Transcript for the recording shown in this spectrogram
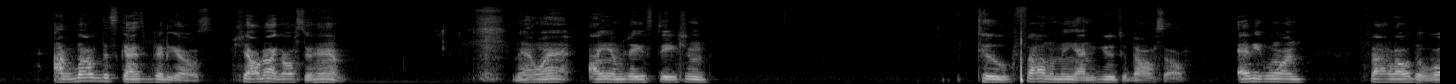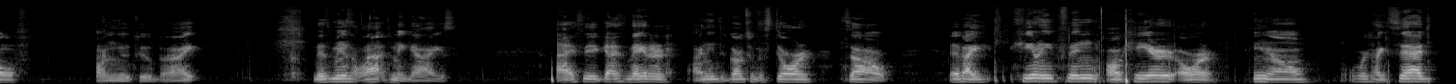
I love this guy's videos. Shout out goes to him. Now at IMJ Station to follow me on YouTube also. Everyone follow the wolf on YouTube, alright? This means a lot to me, guys. I see you guys later. I need to go to the store. So, if I hear anything or hear or, you know, which I said,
